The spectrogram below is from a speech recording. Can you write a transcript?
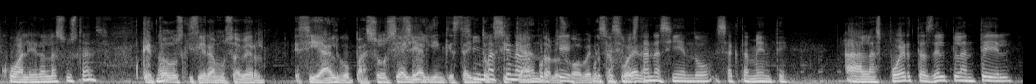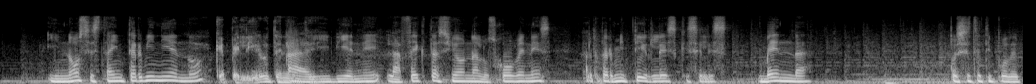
cuál era la sustancia. Que ¿no? todos quisiéramos saber si algo pasó, si hay Sí, alguien que está sí, intoxicando a los jóvenes porque si lo afuera. están haciendo exactamente a las puertas del plantel y no se está interviniendo, Qué peligro, teniente. ahí viene la afectación a los jóvenes al permitirles que se les venda pues este tipo de No,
